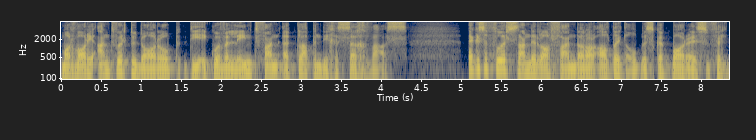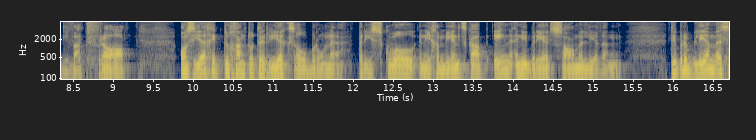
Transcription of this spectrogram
maar waar die antwoord toe daarop die ekwivalent van 'n klap in die gesig was. Ek is 'n voorstander daarvan dat daar altyd hulp beskikbaar is vir die wat vra. Ons jeug het toegang tot 'n reeks hulpbronne by die skool, in die gemeenskap en in die breër samelewing. Die probleem is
